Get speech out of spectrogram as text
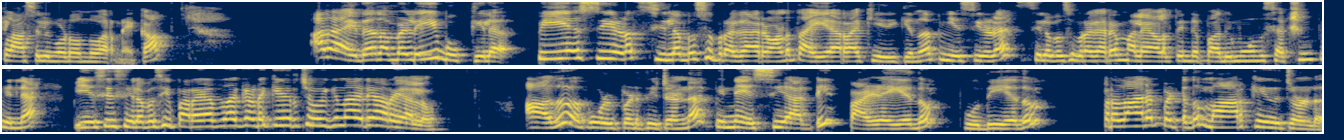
ക്ലാസ്സിലും കൂടെ ഒന്ന് പറഞ്ഞേക്കാം. അതായത് നമ്മളുടെ ഈ ബുക്കിൽ പി എസ് സിയുടെ സിലബസ് പ്രകാരമാണ് തയ്യാറാക്കിയിരിക്കുന്നത്. പി എസ് സിയുടെ സിലബസ് പ്രകാരം മലയാളത്തിന്റെ പതിമൂന്ന് സെക്ഷൻ പിന്നെ പി എസ് സി സിലബസ് ഈ പറയാത്തതൊക്കെ ഇടയ്ക്ക് ചോദിക്കുന്ന കാര്യം അറിയാലോ? അതും ഒക്കെ ഉൾപ്പെടുത്തിയിട്ടുണ്ട്. പിന്നെ എസ് സി ആർ ടി പഴയതും പുതിയതും പ്രധാനപ്പെട്ടതും മാർക്ക് ചെയ്തിട്ടുണ്ട്.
